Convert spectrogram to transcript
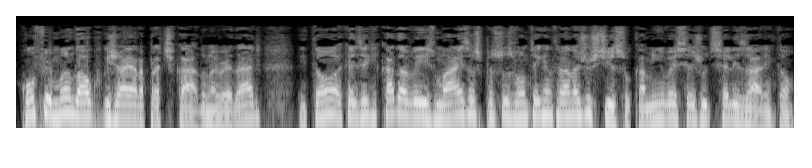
confirmando algo que já era praticado, não é verdade? Então, quer dizer que cada vez mais as pessoas vão ter que entrar na justiça. O caminho vai ser judicializar, então.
